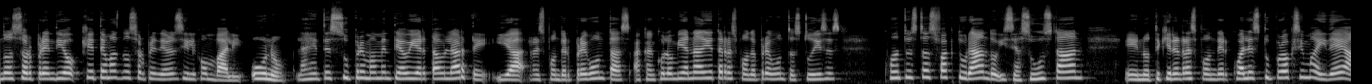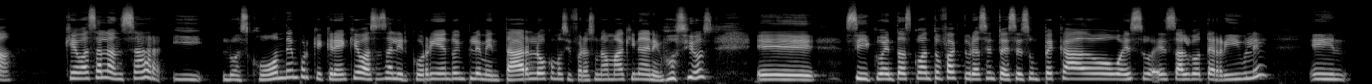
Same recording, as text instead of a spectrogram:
Nos sorprendió, ¿qué temas nos sorprendieron en Silicon Valley? Uno, la gente es supremamente abierta a hablarte y a responder preguntas. Acá en Colombia nadie te responde preguntas. Tú dices, ¿cuánto estás facturando? Y se asustan, eh, no te quieren responder. ¿Cuál es tu próxima idea? ¿Qué vas a lanzar? Y lo esconden porque creen que vas a salir corriendo a implementarlo como si fueras una máquina de negocios. Eh, si cuentas cuánto facturas, entonces es un pecado o eso es algo terrible. En,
